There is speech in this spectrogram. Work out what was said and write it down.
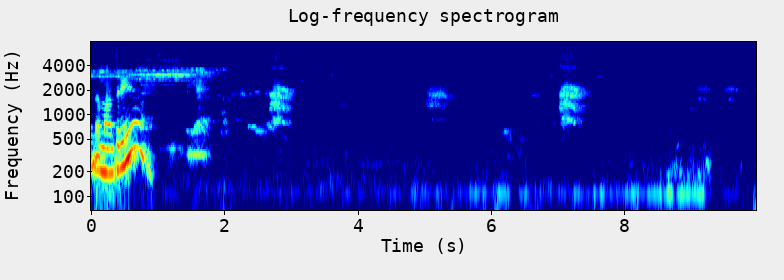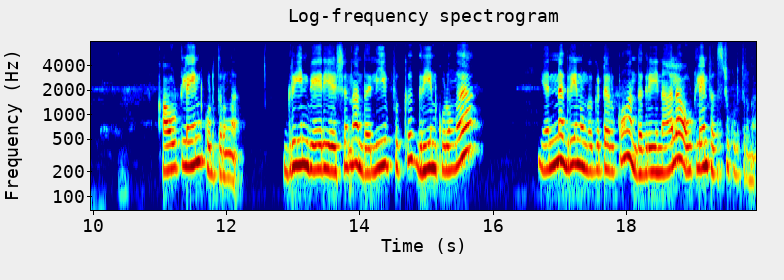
இந்த மாதிரி அவுட்லைன் கொடுத்துருங்க. க்ரீன் வேரியேஷன் அந்த லீஃபுக்கு க்ரீன் கொடுங்க. என்ன க்ரீன் உங்ககிட்ட இருக்கோ அந்த க்ரீனால் அவுட்லைன் ஃபஸ்ட்டு கொடுத்துருங்க.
